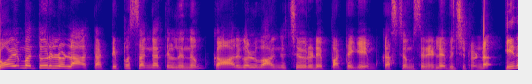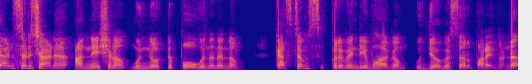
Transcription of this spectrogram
കോയമ്പത്തൂരിലുള്ള തട്ടിപ്പ് സംഘത്തിൽ നിന്നും കാറുകൾ വാങ്ങിച്ചവരുടെ പട്ടികയും കസ്റ്റംസിന് ലഭിച്ചിട്ടുണ്ട്. ഇതനുസരിച്ചാണ് അന്വേഷണം മുന്നോട്ട് പോകുന്നതെന്നും കസ്റ്റംസ് പ്രിവന്റീവ് വിഭാഗം ഉദ്യോഗസ്ഥർ പറയുന്നുണ്ട്.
